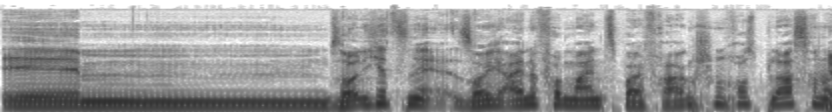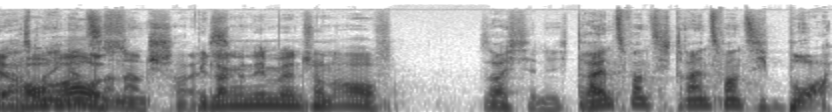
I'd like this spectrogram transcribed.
ähm, soll ich jetzt eine, soll ich eine von meinen zwei Fragen schon rausblastern oder Ja, erstmal den ganzen raus. anderen Scheiß? Wie lange nehmen wir denn schon auf? Sag ich dir nicht. 23, 23. Boah,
